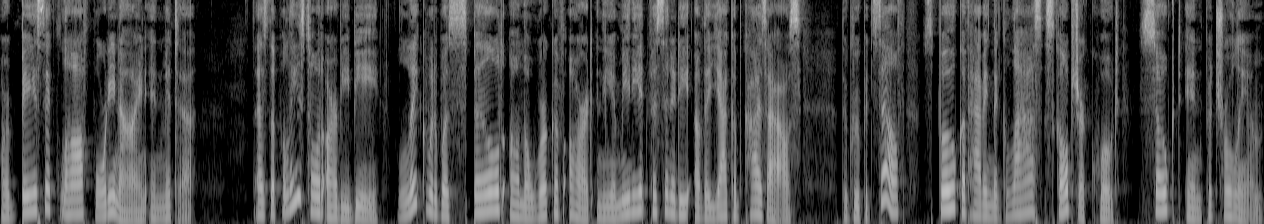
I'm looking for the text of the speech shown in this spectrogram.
or Basic Law 49 in Mitte. As the police told RBB, liquid was spilled on the work of art in the immediate vicinity of the Jakob Kaiser House, the group itself spoke of having the glass sculpture, quote, soaked in petroleum.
